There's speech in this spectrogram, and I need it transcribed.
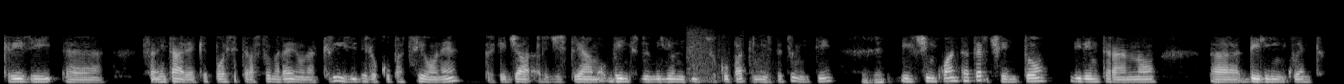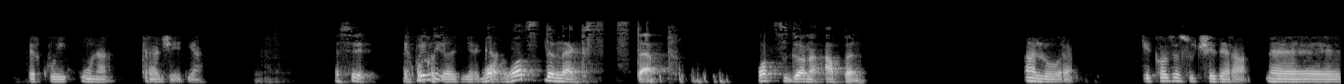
crisi eh, sanitaria, che poi si trasformerà in una crisi dell'occupazione, perché già registriamo 22 milioni di disoccupati negli Stati Uniti, mm-hmm. il 50% diventeranno uh, delinquent, per cui una tragedia. Eh sì, e quindi, dire, what, what's the next step? What's gonna happen? Allora, che cosa succederà? Eh,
